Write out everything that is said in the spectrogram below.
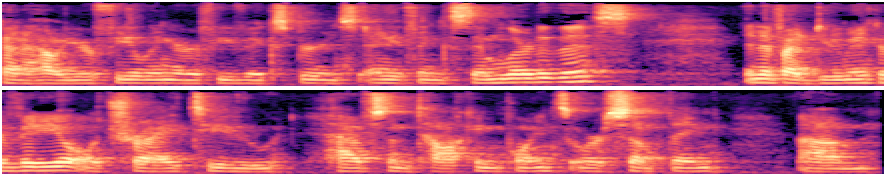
kind of how you're feeling or if you've experienced anything similar to this. And if I do make a video, I'll try to have some talking points or something um,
